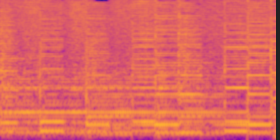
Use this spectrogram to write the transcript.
Música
